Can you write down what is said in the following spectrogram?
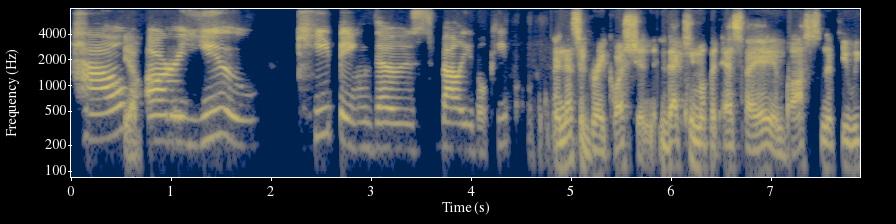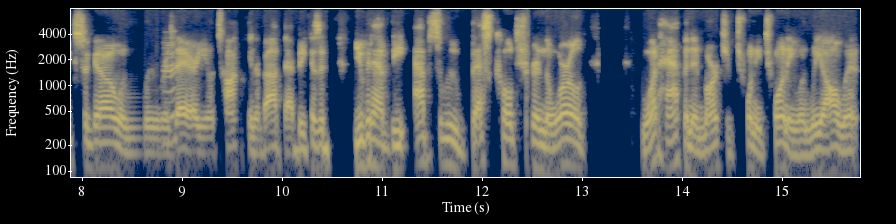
how Yep. are you keeping those valuable people And that's a great question. That came up at SIA in Boston a few weeks ago when we were Mhm. there, you know, talking about that because it, you could have the absolute best culture in the world. What happened in March of 2020 when we all went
